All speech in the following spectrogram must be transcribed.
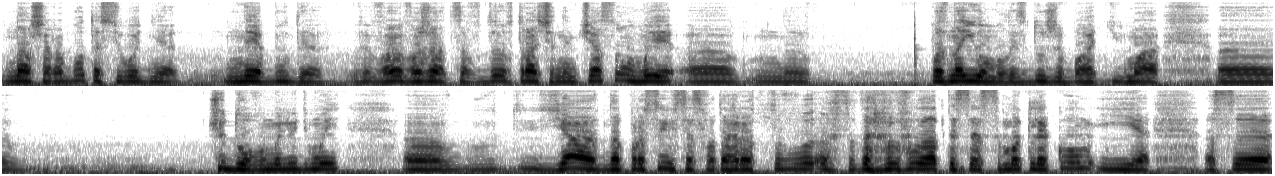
наша робота сьогодні не буде вважатися втраченим часом. Ми познайомились з дуже багатьма чудовими людьми. Е, Я напросився сфотографуватися з Макляком і з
